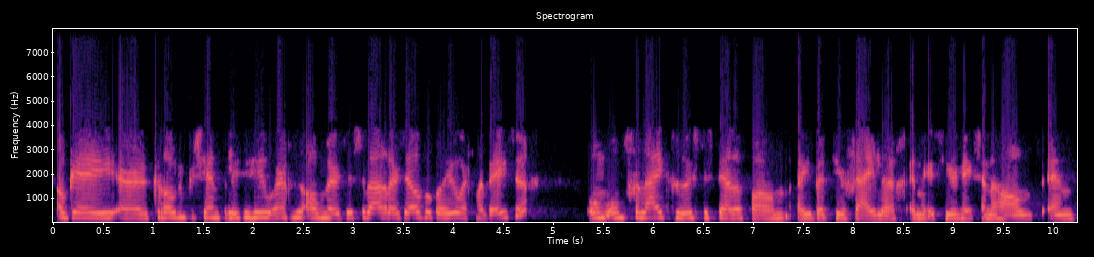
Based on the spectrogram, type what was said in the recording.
oké, okay, uh, coronapatiënten liggen heel erg anders. Dus ze waren daar zelf ook al heel erg mee bezig. Om ons gelijk gerust te stellen van, uh, je bent hier veilig en er is hier niks aan de hand. En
